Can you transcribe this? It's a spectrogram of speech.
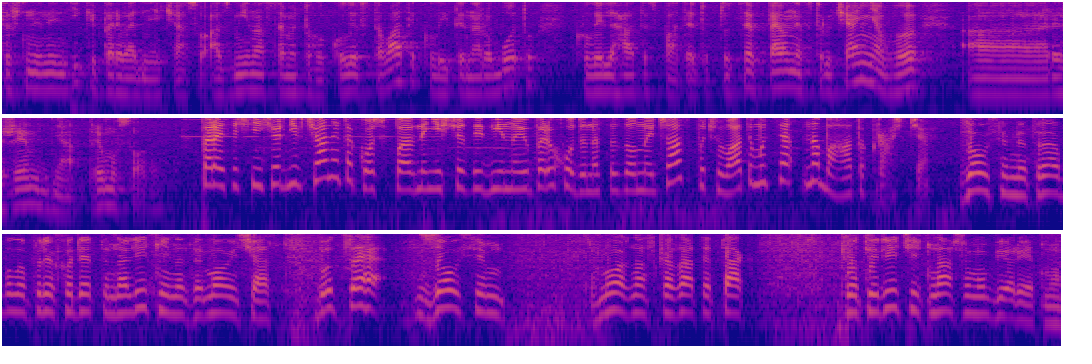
Тож не, не тільки переведення часу, а зміна саме того, коли вставати, коли йти на роботу, коли лягати спати. Тобто це певне втручання в режим дня примусове. Пересічні чернівчани також впевнені, що з відміною переходу на сезонний час почуватимуться набагато краще. Зовсім не треба було переходити на літній на зимовий час, бо це зовсім можна сказати так, протирічить нашому біоритму.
